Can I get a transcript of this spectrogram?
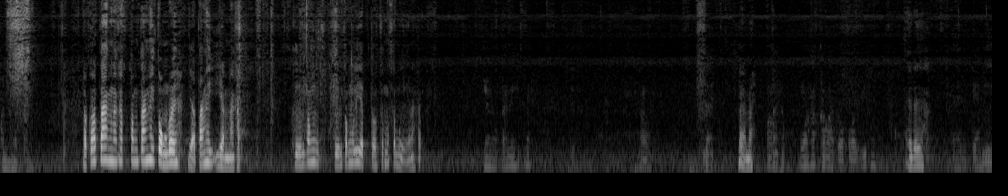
อันนี้แล้วก็ตั้งนะครับ ต้องตั้งให้ตรงด้วย อย่าตั้งให้เอียงนะครับ พื้นต้องพื้นต้องเรียบต้องต้องเสมอนะครับยังเอาไปนี่นะเอาได้ได้ไหม กกาวาตัวปอยยิบนึงไอ้ได้ไอ้แก้มนี่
